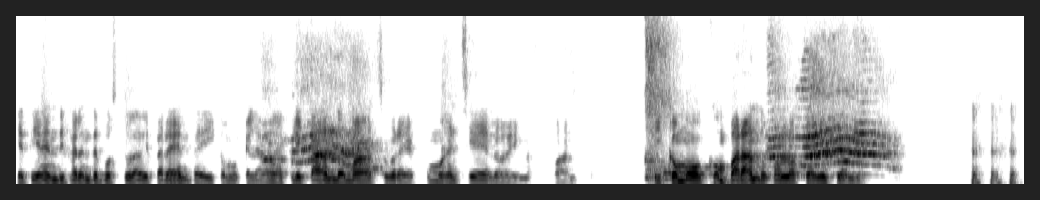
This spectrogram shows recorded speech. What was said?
que tienen diferentes posturas diferentes y como que le van explicando más sobre cómo es el cielo y no sé cuánto. Y como comparando con lo que es el infierno.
